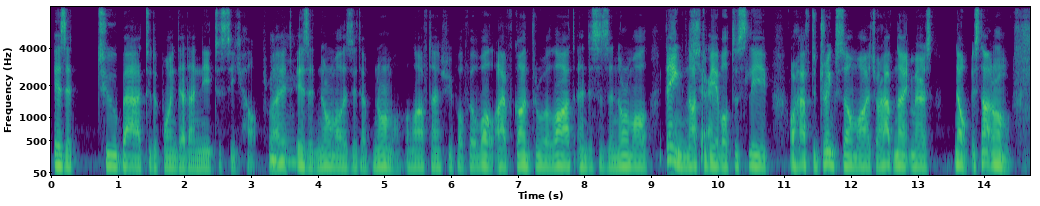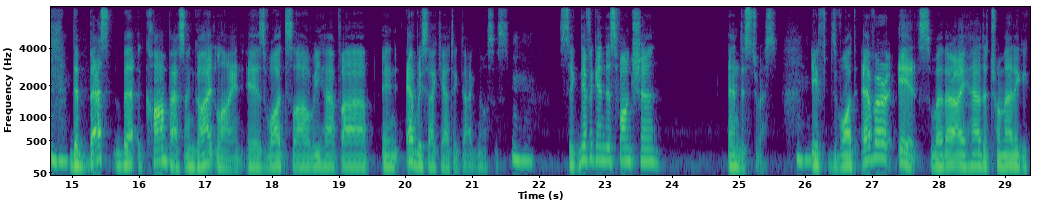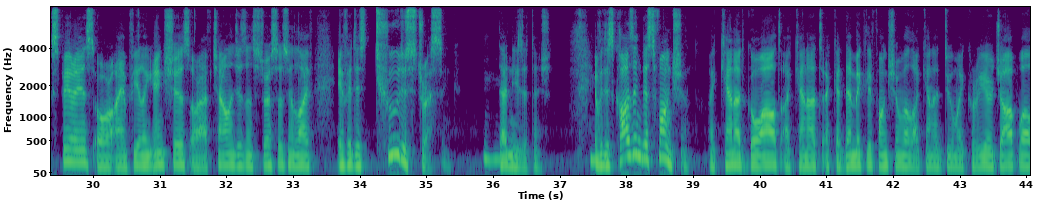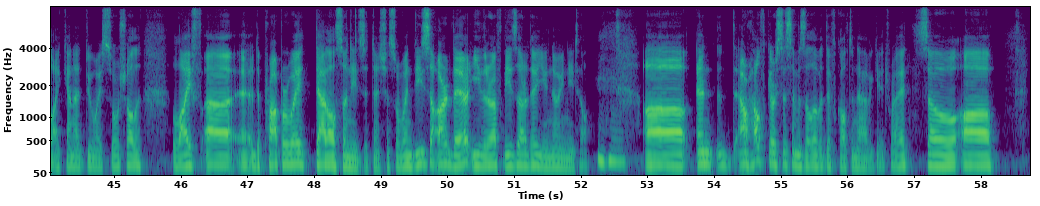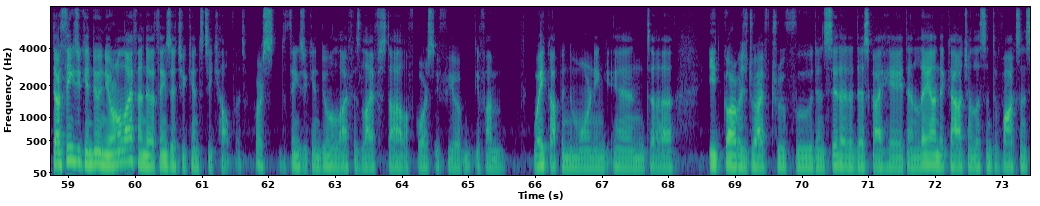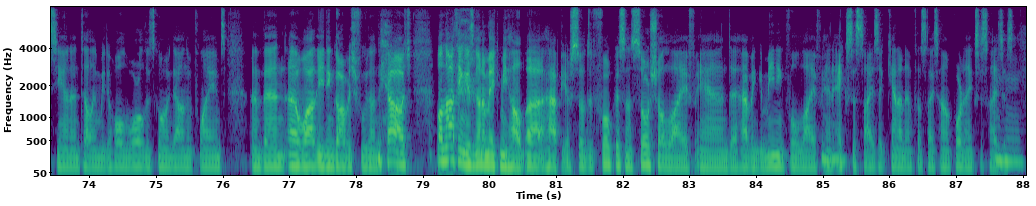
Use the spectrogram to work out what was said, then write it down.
is it too bad to the point that I need to seek help, right? Mm-hmm. Is it normal? Is it abnormal? A lot of times people feel, well, I've gone through a lot and this is a normal thing not sure. to be able to sleep or have to drink so much or have nightmares. No, it's not normal. Mm-hmm. The best be- compass and guideline is what uh, we have uh, in every psychiatric diagnosis mm-hmm. significant dysfunction and distress. Mm-hmm. If whatever is, whether I had a traumatic experience or I am feeling anxious or I have challenges and stressors in life, if it is too distressing, mm-hmm. that needs attention. If it is causing dysfunction, I cannot go out. I cannot academically function well. I cannot do my career job well. I cannot do my social life uh, uh, the proper way. That also needs attention. So when these are there, either of these are there, you know you need help. Mm-hmm. Uh, and our healthcare system is a little bit difficult to navigate, right? So uh, there are things you can do in your own life, and there are things that you can seek help with. First, the things you can do in life is lifestyle. Of course, if you if I'm wake up in the morning and uh, eat garbage drive-through food and sit at a desk I hate and lay on the couch and listen to Fox and CNN telling me the whole world is going down in flames and then uh, while eating garbage food on the couch well nothing is going to make me help uh, happier so to focus on social life and uh, having a meaningful life mm-hmm. and exercise I cannot emphasize how important exercise mm-hmm. is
